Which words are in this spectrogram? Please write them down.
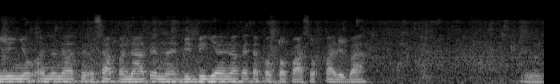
yun yung ano natin, usapan natin na bibigyan lang kita pag papasok ka, di ba? Hmm.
